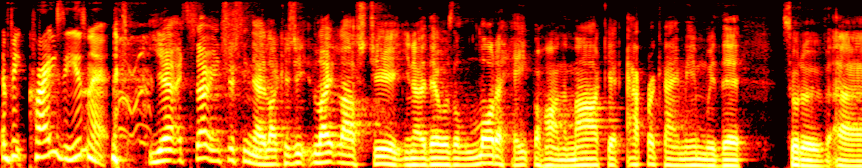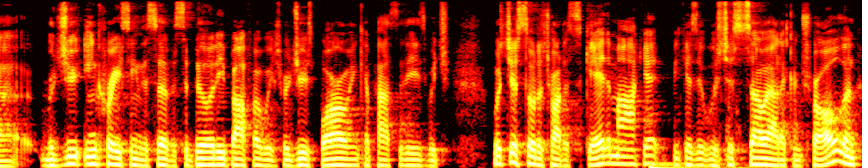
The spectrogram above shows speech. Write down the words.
a bit crazy, isn't it? yeah, it's so interesting though. Like, because late last year, you know, there was a lot of heat behind the market. APRA came in with their sort of uh, increasing the serviceability buffer, which reduced borrowing capacities, which was just sort of try to scare the market because it was just so out of control. And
